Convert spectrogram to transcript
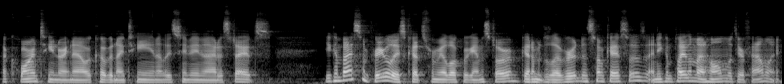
a quarantine right now with COVID 19, at least in the United States, you can buy some pre release kits from your local game store, get them delivered in some cases, and you can play them at home with your family.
